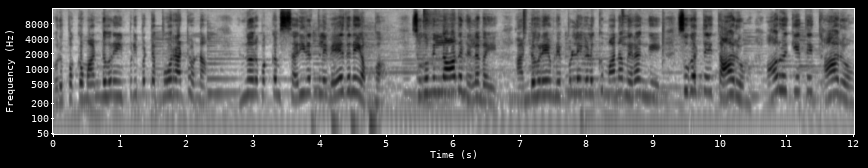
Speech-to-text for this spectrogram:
ஒரு பக்கம் ஆண்டவரே இப்படிப்பட்ட போராட்டம்னா இன்னொரு பக்கம் சரீரத்திலே வேதனை அப்பா. சுகமில்லாத நிலைமை. ஆண்டவரே நம்முடைய பிள்ளைகளுக்கு மனம் இறங்கி சுகத்தை தாரும் ஆரோக்கியத்தை தாரும்.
